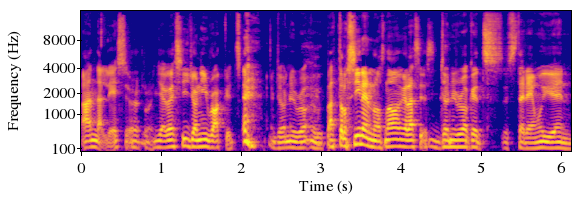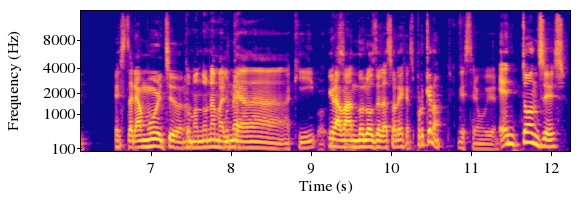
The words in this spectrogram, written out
Ándale, ya ves si Johnny Rockets. Johnny Patrocínenos, ¿no? Gracias. Johnny Rockets estaría muy bien. Estaría muy chido, ¿no? Tomando una malteada aquí. Grabando los de las orejas. ¿Por qué no? Estaría muy bien. Entonces,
